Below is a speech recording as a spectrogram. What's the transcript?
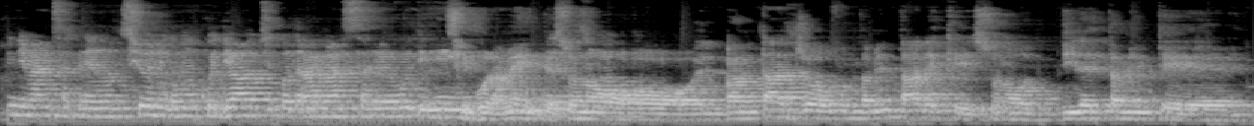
Quindi pensa che le nozioni comunque di oggi potranno essere utili? Sicuramente, sono, il vantaggio fondamentale è che sono direttamente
